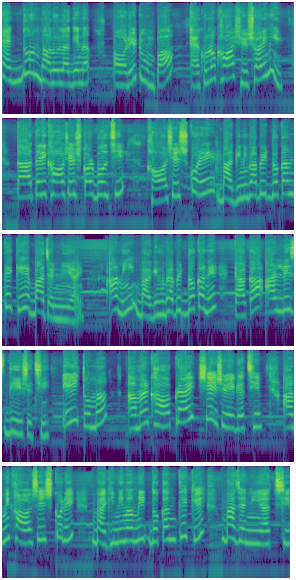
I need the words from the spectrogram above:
একদম ভালো লাগে না। আরে টুম্পা এখনও খাওয়া শেষ হয়নি? তাড়াতাড়ি খাওয়া শেষ কর বলছি। খাওয়া শেষ করে বাগিনী ভাবির দোকান থেকে বাজার নিয়ে আয়। আমি বাগিনী ভাবির দোকানে টাকা আর লিস্ট দিয়ে এসেছি। এই তো মা, আমার খাওয়া প্রায় শেষ হয়ে গেছে। আমি খাওয়া শেষ করে বাঘিনী মামির দোকান থেকে বাজার নিয়ে যাচ্ছি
